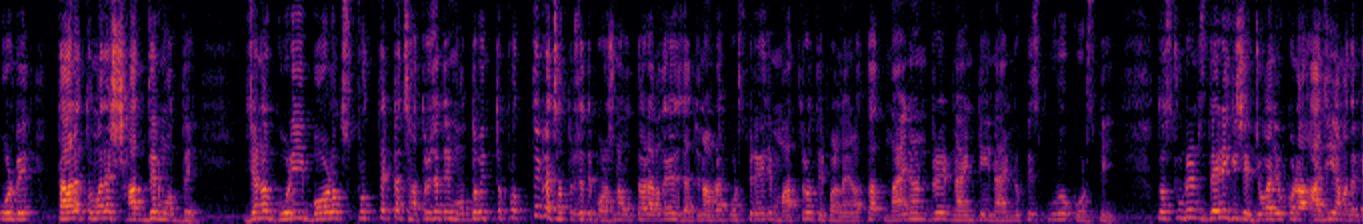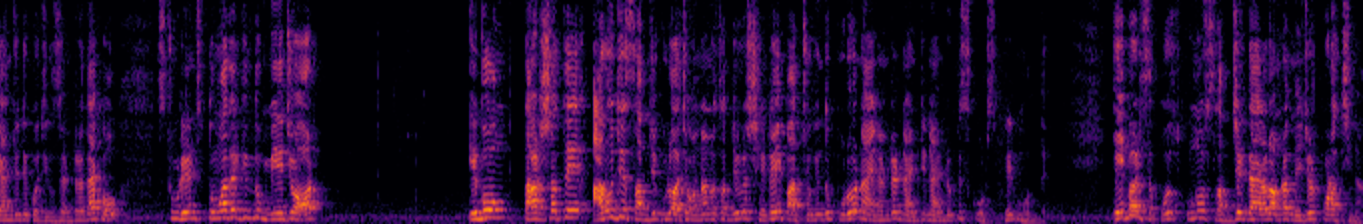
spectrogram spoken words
পড়বে তাহলে তোমাদের সাধ্যের মধ্যে যেন গরিব বড়লোক প্রত্যেকটা ছাত্রছাত্রী মধ্যবিত্ত প্রত্যেকটা ছাত্রছাত্রী পড়াশোনা করতে পারে। আমাদের কাছে যার জন্য আমরা কোর্স ফি রেখেছি মাত্র ত্রিপাল নাইন অর্থাৎ nine hundred ninety nine rupees পুরো কোর্স ফি তো স্টুডেন্টস দেরি কিসে? যোগাযোগ করো, আজই আমাদের জ্ঞানজ্যোতি কোচিং সেন্টারে দেখো স্টুডেন্টস তোমাদের কিন্তু মেজর এবং তার সাথে আরও যে সাবজেক্টগুলো আছে, অন্যান্য সাবজেক্টগুলো সেটাই পাচ্ছ কিন্তু পুরো nine hundred ninety nine rupees course ফির মধ্যে। এইবার সাপোজ কোনো সাবজেক্ট দেখা গেলো, আমরা মেজর পড়াচ্ছি না।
